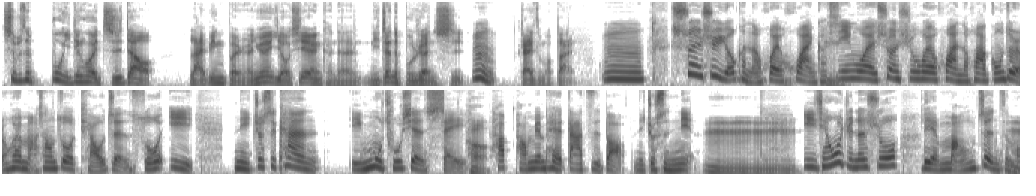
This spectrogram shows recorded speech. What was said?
是不是不一定会知道来宾本人？因为有些人可能你真的不认识，嗯，该怎么办？嗯，顺序有可能会换，可是因为顺序会换的话，嗯、工作人员会马上做调整，所以你就是看。荧幕出现谁，他旁边配的大字报，你就是念。嗯嗯嗯嗯。以前会觉得说脸盲症怎么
